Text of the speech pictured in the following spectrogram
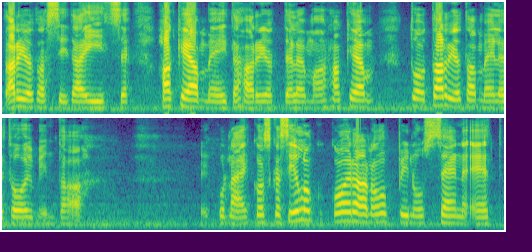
tarjota sitä itse, hakea meitä harjoittelemaan, hakea, tuo, tarjota meille toimintaa. Kun näin. Koska silloin kun koira on oppinut sen, että,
